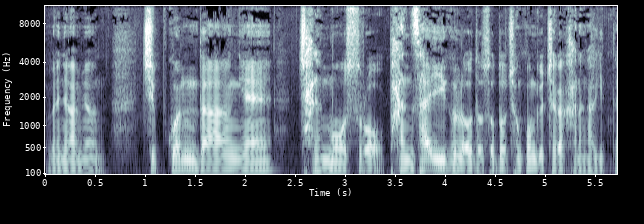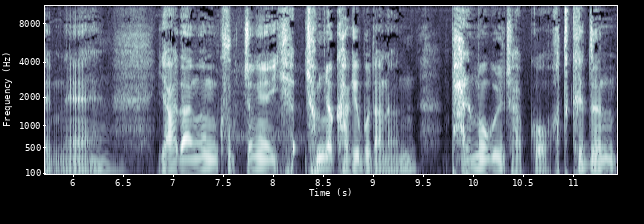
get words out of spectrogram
왜냐하면 집권당의 잘못으로 반사이익을 얻어서도 정권 교체가 가능하기 때문에 음. 야당은 국정에 협력하기보다는 발목을 잡고 어떻게든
